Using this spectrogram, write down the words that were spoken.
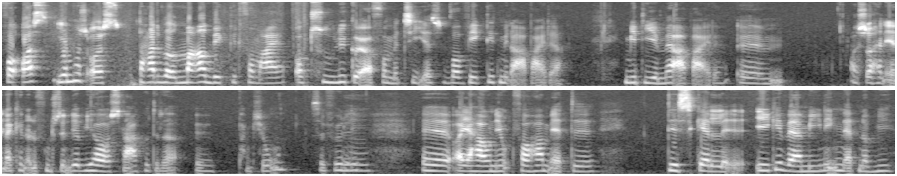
for os, hjemme hos os, der har det været meget vigtigt for mig at tydeliggøre for Mathias, hvor vigtigt mit arbejde er. Mit hjemmearbejde. Øhm, og så han anerkender det fuldstændig. Og vi har også snakket det der øh, pension, selvfølgelig. Mm. Øh, og jeg har jo nævnt for ham, at øh, det skal øh, ikke være meningen, at når vi...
